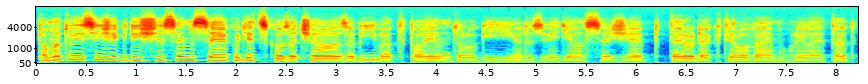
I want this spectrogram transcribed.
Pamatuji si, že když jsem se jako děcko začal zabývat paleontologií a dozvěděl se, že pterodaktylové mohli létat,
